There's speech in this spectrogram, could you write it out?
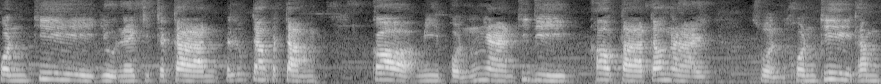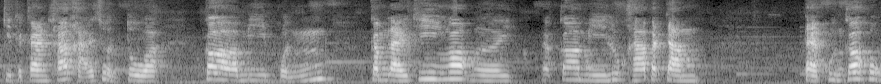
คนที่อยู่ในกิจการเป็นลูกจ้างประจำ ก็มีผลงานที่ดีเข้าตาเจ้านาย ส่วนคนที่ทำกิจการค้าขายส่วนตัว ก็มีผลกำไรที่งอกเงยแล้วก็มีลูกค้าประจำแต่คุณก็คง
